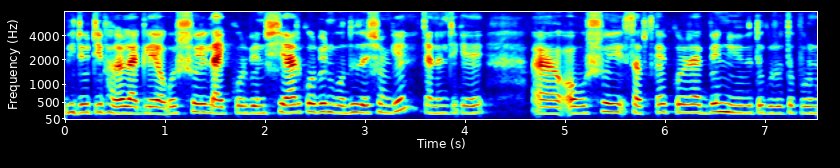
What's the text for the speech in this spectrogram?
ভিডিওটি ভালো লাগলে অবশ্যই লাইক করবেন শেয়ার করবেন বন্ধুদের সঙ্গে। চ্যানেলটিকে অবশ্যই সাবস্ক্রাইব করে রাখবেন নিয়মিত গুরুত্বপূর্ণ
